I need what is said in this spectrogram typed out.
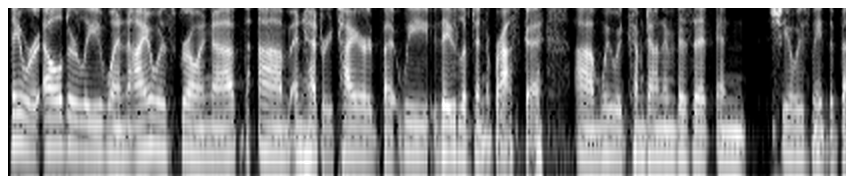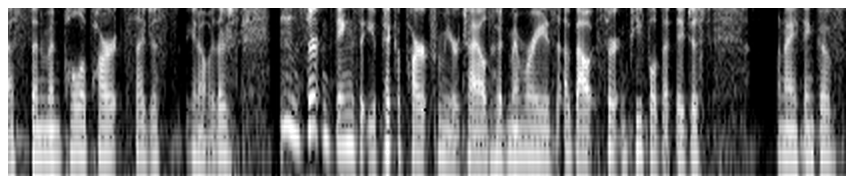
they were elderly when I was growing up um, and had retired, but we they lived in Nebraska. Um, we would come down and visit, and she always made the best cinnamon pull aparts. I just, you know, there's certain things that you pick apart from your childhood memories about certain people that they just. When I think of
